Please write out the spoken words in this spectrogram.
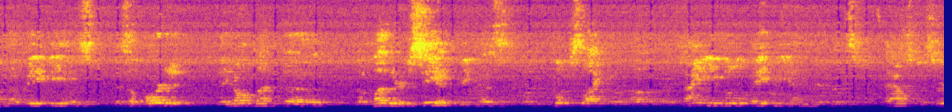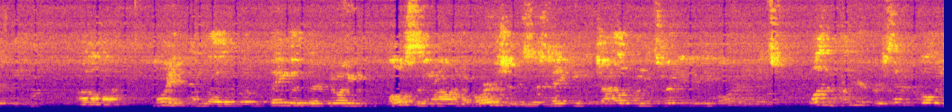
when a baby is, is aborted, they don't let the, the mother see it because it looks like a, a, tiny little baby and if it's past a certain uh, point. And the, the thing that they're doing mostly now in abortions is taking the child when it's ready to be born, and it's 100% fully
